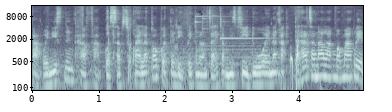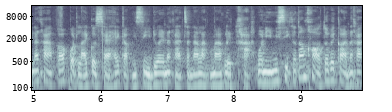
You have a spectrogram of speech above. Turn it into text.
ฝากไว้นิดนึงค่ะฝากกด subscribe แล้วก็กดกระดิ่งเป็นกำลังใจให้กับมิสีด้วยนะคะ แต่ถ้าจะน่ารักมากๆเลยนะคะ ก็กดไลค์กดแชร์ให้กับมิสีด้วยนะคะ จะน่ารักมากเลยค่ะวันนี้มิสีก็ต้องขอตัวไปก่อนนะคะ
